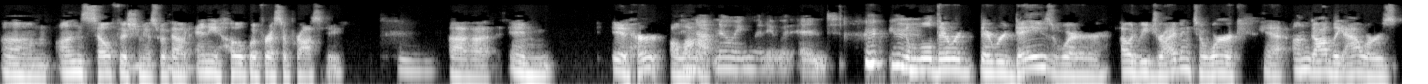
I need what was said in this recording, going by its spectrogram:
um, unselfishness without any hope of reciprocity. Mm. Uh, and it hurt a lot. Not knowing when it would end. well, there were there were days where I would be driving to work at ungodly hours,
